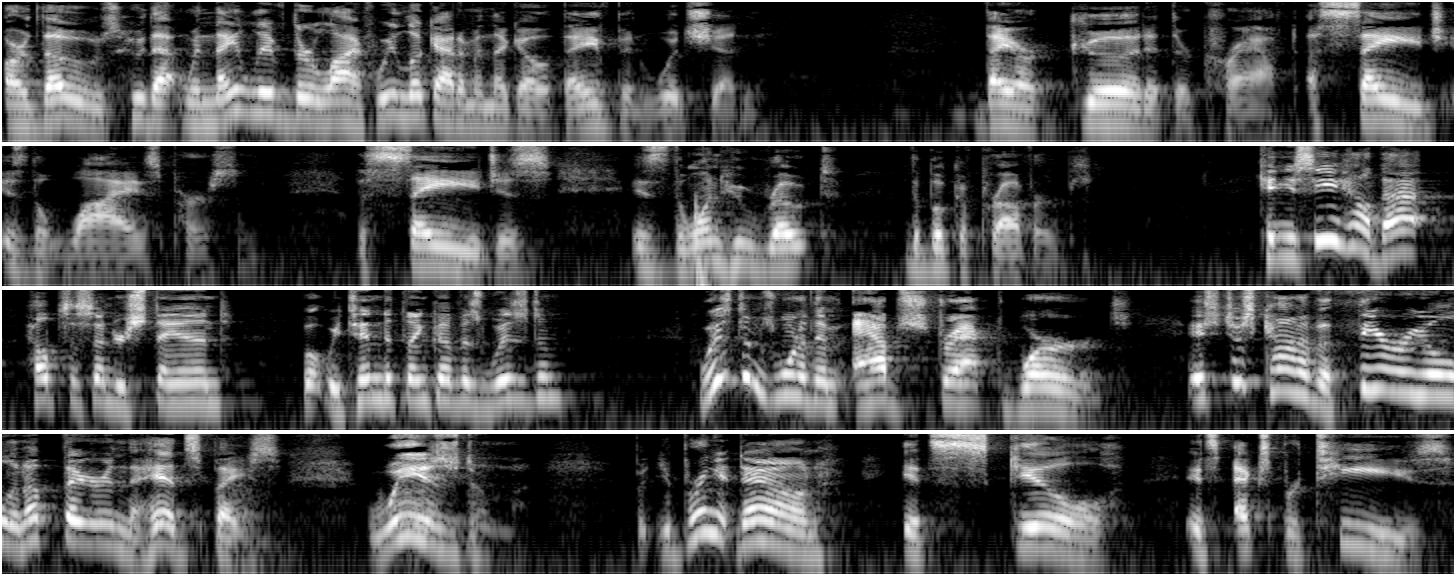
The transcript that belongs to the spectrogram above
are those who that when they live their life, we look at them and they go, They've been woodshedding. They are good at their craft. A sage is the wise person. The sage is, is the one who wrote the book of Proverbs. Can you see how that helps us understand what we tend to think of as wisdom? Wisdom is one of them abstract words. It's just kind of ethereal and up there in the headspace. Wisdom. But you bring it down, it's skill, it's expertise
